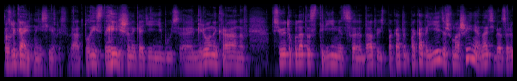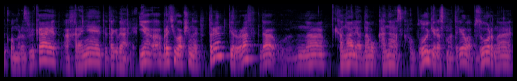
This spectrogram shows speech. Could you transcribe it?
развлекательные сервисы, да, PlayStation какие-нибудь, э, миллион экранов, все это куда-то стримится, да, то есть пока ты, пока ты едешь в машине, она тебя целиком развлекает, охраняет и так далее. Я обратил вообще на этот тренд первый раз, когда на канале одного канадского блогера смотрел обзор на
